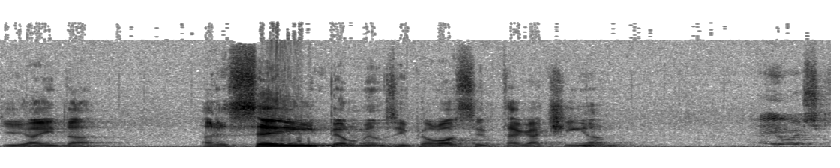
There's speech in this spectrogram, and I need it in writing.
que ainda recém, pelo menos em Pelotas, ele está gatinhando? É, eu acho que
